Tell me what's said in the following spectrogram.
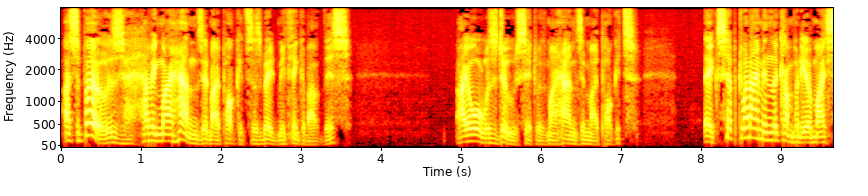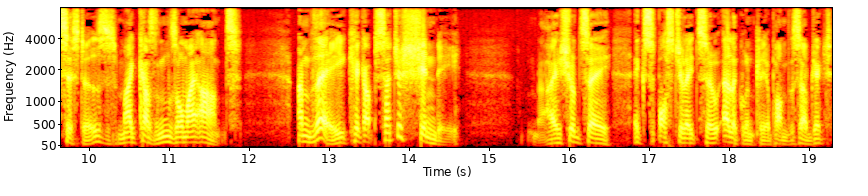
I suppose having my hands in my pockets has made me think about this. I always do sit with my hands in my pockets, except when I'm in the company of my sisters, my cousins, or my aunts, and they kick up such a shindy. I should say, expostulate so eloquently upon the subject,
